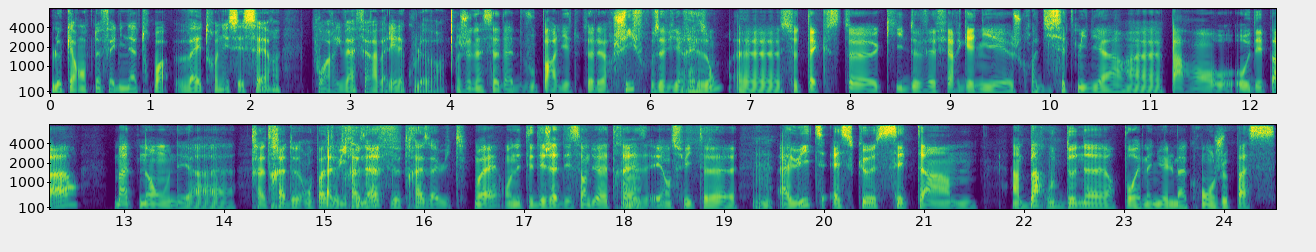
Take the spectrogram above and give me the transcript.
le 49 alinéa 3 va être nécessaire pour arriver à faire avaler la couleuvre. Jonas Haddad, vous parliez tout à l'heure chiffres, vous aviez raison. Euh, ce texte euh, qui devait faire gagner, je crois, 17 milliards euh, par an au, au départ. Maintenant, on est à. Très, très de- on passe À de huit ou 13, à, de 13 à 8. Ouais, on était déjà descendu à 13 et ensuite euh, Mm. à 8. Est-ce que c'est un, un baroud d'honneur pour Emmanuel Macron? Je passe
